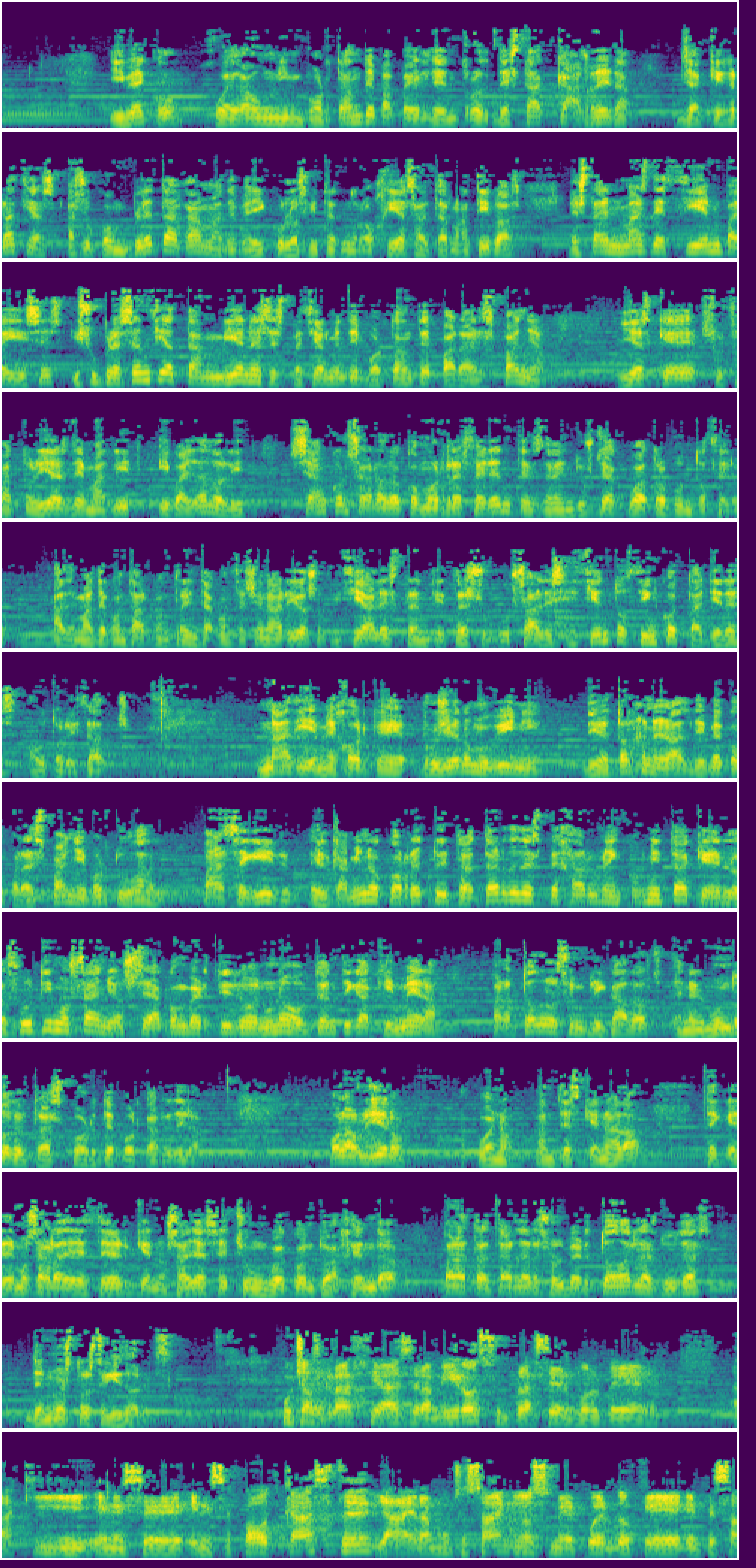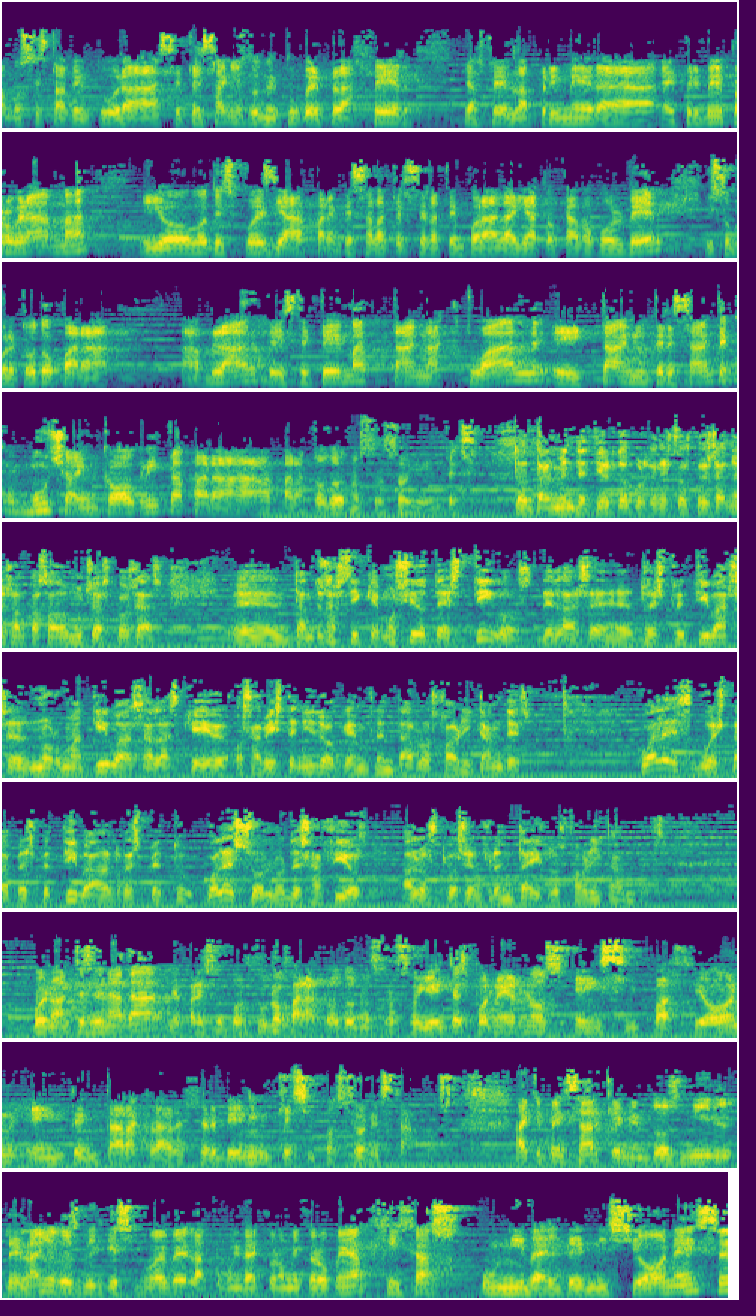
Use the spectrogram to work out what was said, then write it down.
Ibeco juega un importante papel dentro de esta carrera, ya que gracias a su completa gama de vehículos y tecnologías alternativas está en más de 100 países y su presencia también es especialmente importante para España. Y es que sus factorías de Madrid y Valladolid se han consagrado como referentes de la industria 4.0, además de contar con 30 concesionarios oficiales, 33 sucursales y 105 talleres autorizados. Nadie mejor que Ruggero Mugini director general de Ibeco para España y Portugal, para seguir el camino correcto y tratar de despejar una incógnita que en los últimos años se ha convertido en una auténtica quimera para todos los implicados en el mundo del transporte por carretera. Hola Ruggiero. Bueno, antes que nada, te queremos agradecer que nos hayas hecho un hueco en tu agenda para tratar de resolver todas las dudas de nuestros seguidores. Muchas gracias, Ramiro. Es un placer volver aquí en ese, en ese podcast. Ya eran muchos años. Me acuerdo que empezamos esta aventura hace tres años donde tuve el placer de hacer la primera, el primer programa y luego después ya para empezar la tercera temporada ya tocaba volver y sobre todo para hablar de este tema tan actual y tan interesante, con mucha incógnita para, para todos nuestros oyentes. Totalmente cierto, porque en estos tres años han pasado muchas cosas. Eh, tanto es así que hemos sido testigos de las eh, restrictivas eh, normativas a las que os habéis tenido que enfrentar los fabricantes. ¿Cuál es vuestra perspectiva al respecto? ¿Cuáles son los desafíos a los que os enfrentáis los fabricantes? Bueno, antes de nada, me parece oportuno para todos nuestros oyentes ponernos en situación e intentar aclarar bien en qué situación estamos. Hay que pensar que en el, 2000, en el año 2019 la Comunidad Económica Europea fija un nivel de emisiones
